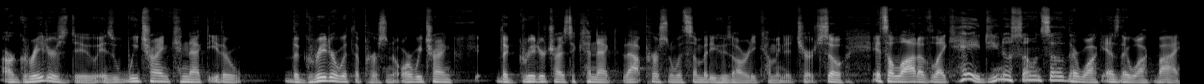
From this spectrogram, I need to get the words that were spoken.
our greeters do is we try and connect either the greeter with the person or we try and the greeter tries to connect that person with somebody who's already coming to church. So it's a lot of like hey do you know so and so they're walk as they walk by.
